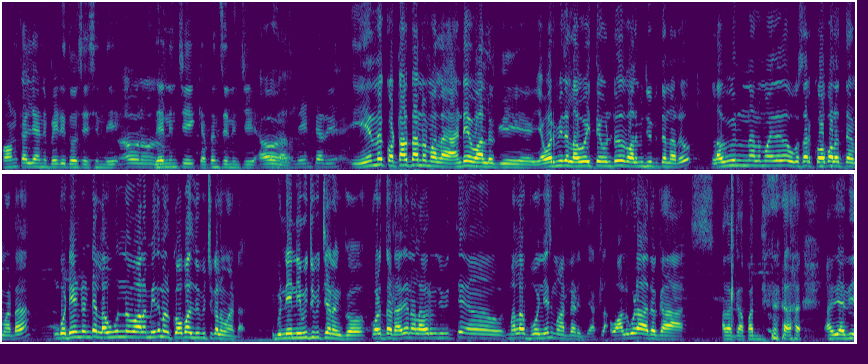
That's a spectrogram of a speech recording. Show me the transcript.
పవన్ కళ్యాణ్ బయటికి దోసేసింది దేని నుంచి? కెప్టెన్సీ నుంచి. అసలు ఏంటి అది? ఏందో కొట్టాడుతున్నారు మళ్ళీ. అంటే వాళ్ళకి ఎవరి మీద లవ్ అయితే ఉంటుందో వాళ్ళ మీద చూపిస్తున్నారు. లవ్ ఉన్న వాళ్ళ మీద ఒకసారి కోపాలు వస్తాయి అనమాట ఇంకోటి ఏంటంటే లవ్ ఉన్న వాళ్ళ మీద మనం కోపాలు చూపించుకోవాలన్నమాట ఇప్పుడు నేను ఇవి చూపించాను అనుకో కొడతాడు. అదే నా లవర్ చూపిస్తే మళ్ళీ ఫోన్ చేసి మాట్లాడిద్ది. అట్లా వాళ్ళు కూడా అదొక అదొక పద్ధ అది అది.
